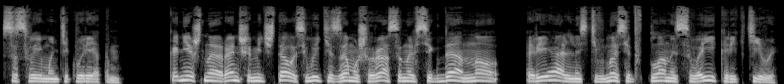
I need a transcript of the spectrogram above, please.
со своим антиквариатом. Конечно, раньше мечталось выйти замуж раз и навсегда, но реальность вносит в планы свои коррективы.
